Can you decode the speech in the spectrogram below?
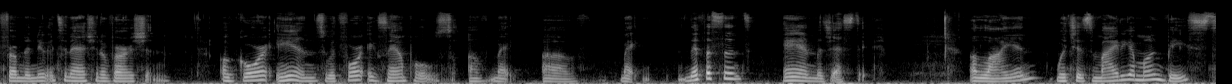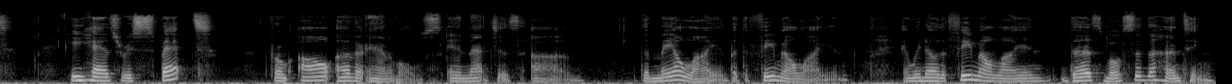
from the New International Version. Agur ends with four examples of, of magnificent and majestic. A lion, which is mighty among beasts, he has respect from all other animals, and not just um, the male lion, but the female lion. And we know the female lion does most of the hunting,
